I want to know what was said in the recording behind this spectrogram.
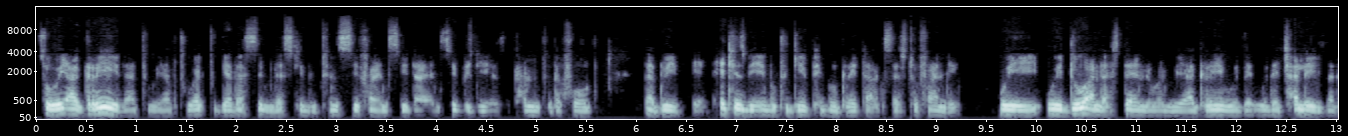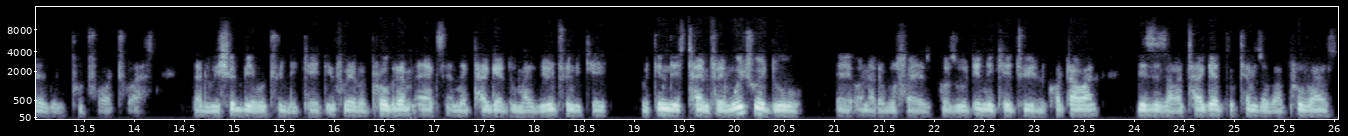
So we agree that we have to work together seamlessly between SEFA and SEDA and CBD as they come into the fold, that we at least be able to give people greater access to funding. We we do understand when we agree with the, with the challenge that has been put forward to us that we should be able to indicate if we have a program X and the target, we must be able to indicate within this time frame, which we do, uh, Honorable Fires, because we would indicate to you in quarter one, this is our target in terms of approvals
